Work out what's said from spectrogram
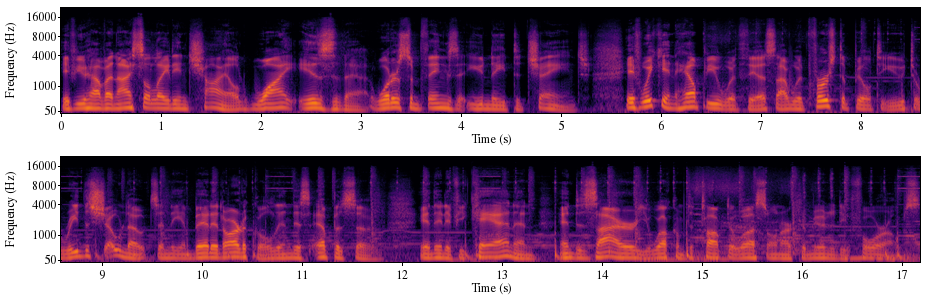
If you have an isolating child, why is that? What are some things that you need to change? If we can help you with this, I would first appeal to you to read the show notes and the embedded article in this episode. And then, if you can and, and desire, you're welcome to talk to us on our community forums.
